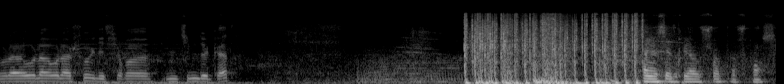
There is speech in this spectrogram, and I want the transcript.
Oh là, oh là, oh là, chaud, il est sur euh, une team de 4. Ah, il y a Cédria au shop, là, je pense.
